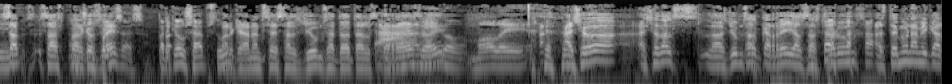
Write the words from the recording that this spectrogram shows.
i... Saps, saps per què sorpreses. Per què ho saps, tu? Perquè han encès els llums a tots els carrers, ah, amigo, oi? molt bé. Això, això dels les llums al carrer i els astrònoms, estem una mica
